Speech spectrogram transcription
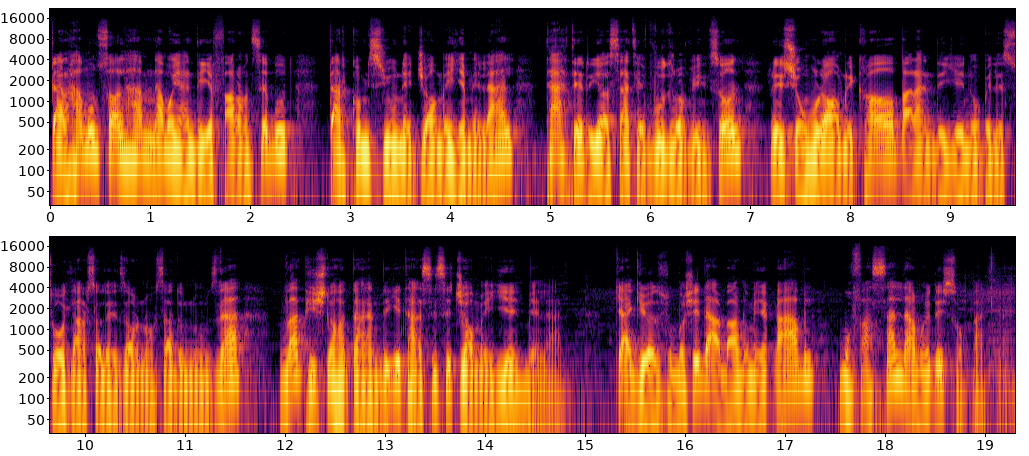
در همون سال هم نماینده فرانسه بود در کمیسیون جامعه ملل تحت ریاست وودرو ویلسون رئیس جمهور آمریکا برنده نوبل صلح در سال 1919 و پیشنهاد دهنده تأسیس جامعه ملل. که اگه یادتون باشه در برنامه قبل مفصل در موردش صحبت کرد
